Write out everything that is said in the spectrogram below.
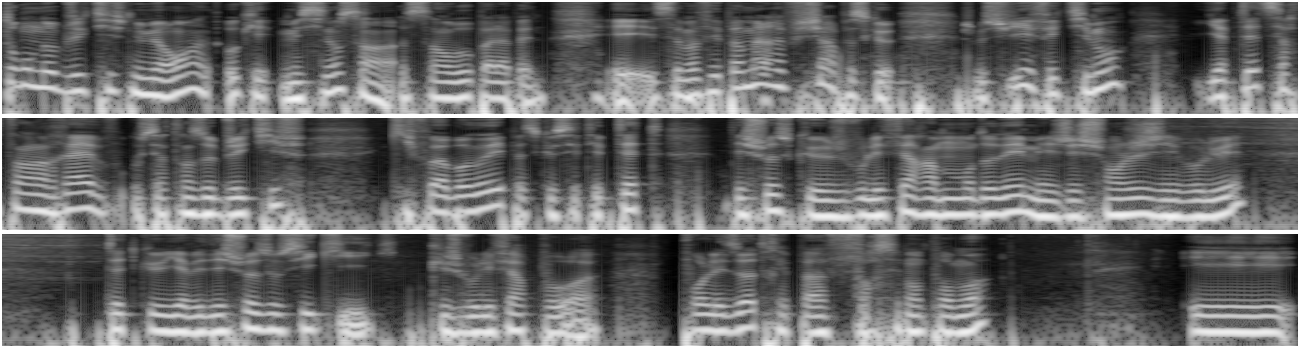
ton objectif numéro un, ok, mais sinon ça, ça en vaut pas la peine. Et ça m'a fait pas mal réfléchir parce que je me suis dit effectivement, il y a peut-être certains rêves ou certains objectifs qu'il faut abandonner parce que c'était peut-être des choses que je voulais faire à un moment donné, mais j'ai changé, j'ai évolué. Peut-être qu'il y avait des choses aussi qui, que je voulais faire pour, pour les autres et pas forcément pour moi. Et,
